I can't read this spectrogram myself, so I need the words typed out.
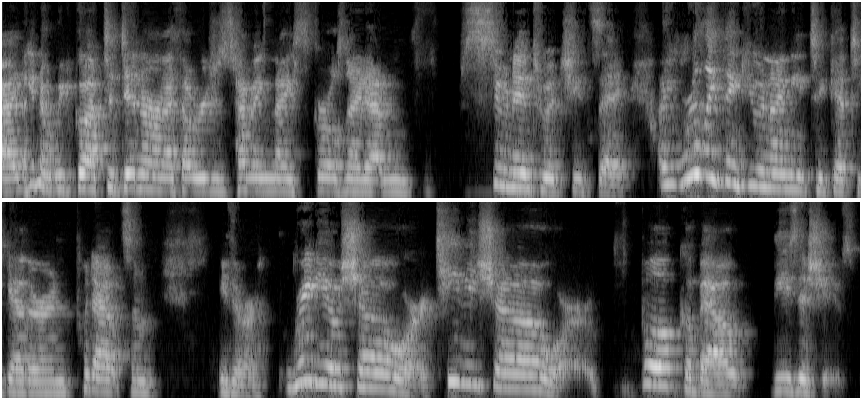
uh, you know we'd go out to dinner and i thought we were just having nice girls night out and soon into it she'd say i really think you and i need to get together and put out some either a radio show or a TV show or a book about these issues.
